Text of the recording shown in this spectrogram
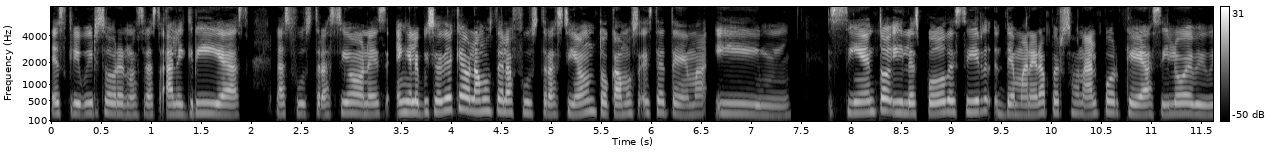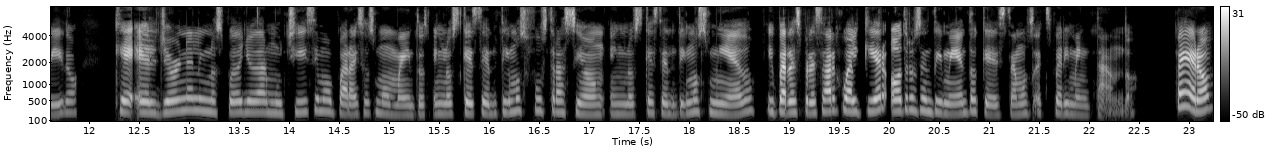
escribir sobre nuestras alegrías, las frustraciones. En el episodio que hablamos de la frustración tocamos este tema y mm, siento y les puedo decir de manera personal porque así lo he vivido que el journaling nos puede ayudar muchísimo para esos momentos en los que sentimos frustración, en los que sentimos miedo y para expresar cualquier otro sentimiento que estemos experimentando. Pero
